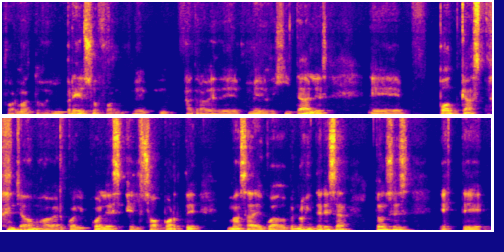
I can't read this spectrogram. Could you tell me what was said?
formatos impresos, a través de medios digitales, eh, podcast, ya vamos a ver cuál, cuál, es el soporte más adecuado, pero nos interesa entonces este,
